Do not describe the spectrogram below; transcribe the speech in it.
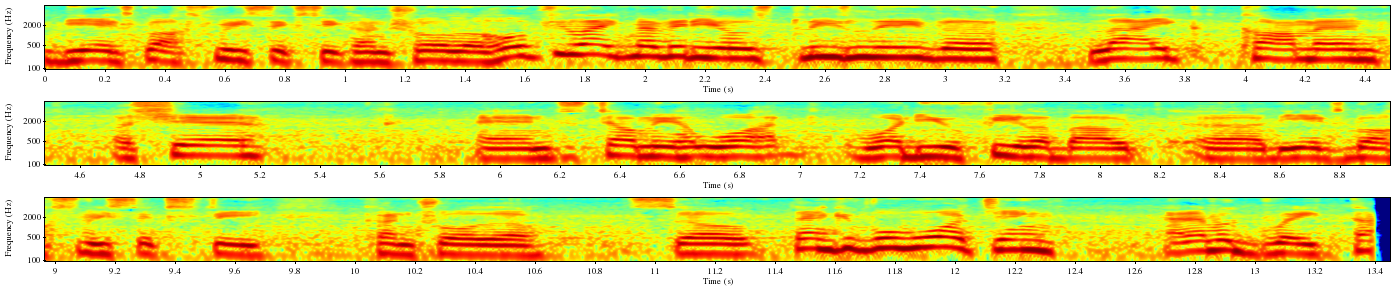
the Xbox 360 controller. Hope you like my videos. Please leave a like, comment, a share, and just tell me what what do you feel about uh, the Xbox 360 controller. So thank you for watching and have a great time.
